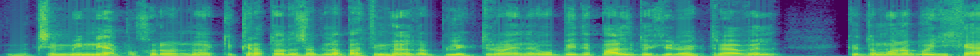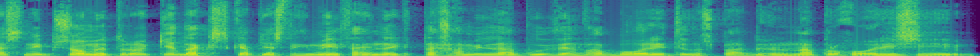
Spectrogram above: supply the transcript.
να ξεμείνει από χρόνο και κρατώντας απλά παθημένο το πλήκτρο, ενεργοποιείται πάλι το Heroic Travel και το μόνο που έχει χάσει είναι υψόμετρο. Και εντάξει, κάποια στιγμή θα είναι τα χαμηλά που δεν θα μπορεί τέλος πάντων να προχωρήσει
